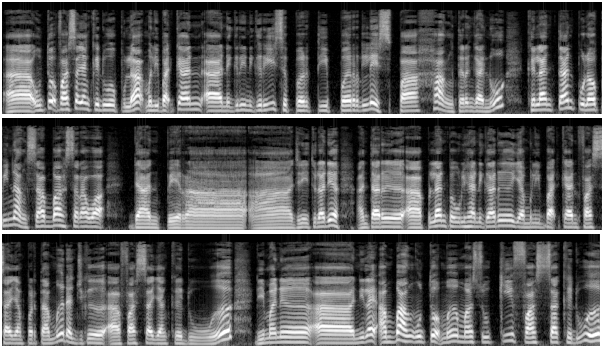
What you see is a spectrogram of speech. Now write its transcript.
Uh, untuk fasa yang kedua pula melibatkan uh, negeri-negeri seperti Perlis, Pahang, Terengganu, Kelantan, Pulau Pinang, Sabah, Sarawak dan Perak. Ah, jadi itulah dia antara uh, pelan pemulihan negara yang melibatkan fasa yang pertama dan juga uh, fasa yang kedua di mana uh, nilai ambang untuk memasuki fasa kedua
